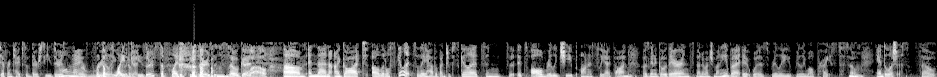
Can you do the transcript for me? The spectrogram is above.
different types of their Caesars. Oh, and they nice. were It's like a flight really of good. Caesars? It's a flight of Caesars. it's so good. Wow. Um, and then I got a little skillet, so they have a bunch of skillets, and it's all really cheap. Honestly, I thought Mm. I was going to go there and spend a bunch of money, but it was really, really well priced. So and delicious. So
